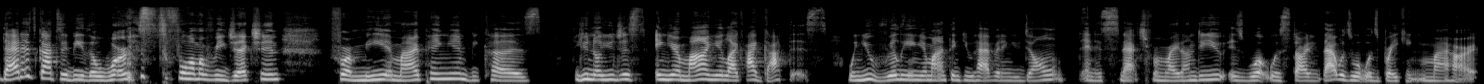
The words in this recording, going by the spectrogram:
that has got to be the worst form of rejection for me, in my opinion, because you know, you just in your mind, you're like, "I got this." When you really in your mind think you have it and you don't, and it's snatched from right under you, is what was starting. That was what was breaking my heart.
